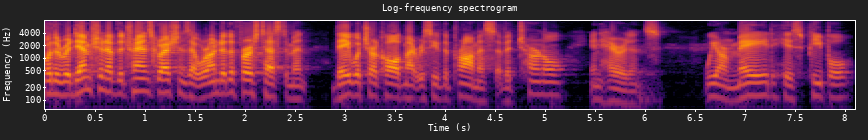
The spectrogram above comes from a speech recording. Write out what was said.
for the redemption of the transgressions that were under the first testament, they which are called might receive the promise of eternal inheritance. We are made his people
